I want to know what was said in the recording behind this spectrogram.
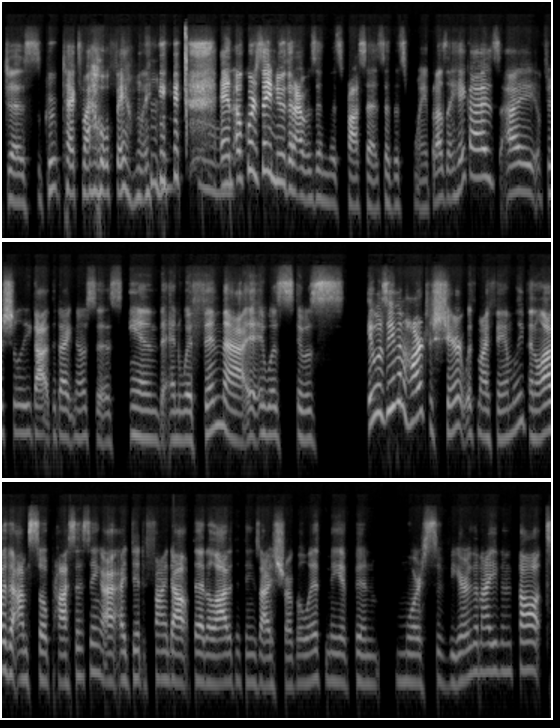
just group text my whole family. and of course, they knew that I was in this process at this point. But I was like, hey guys, I officially got the diagnosis. And and within that, it, it was, it was it was even hard to share it with my family. And a lot of it I'm still processing. I, I did find out that a lot of the things I struggle with may have been more severe than I even thought.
